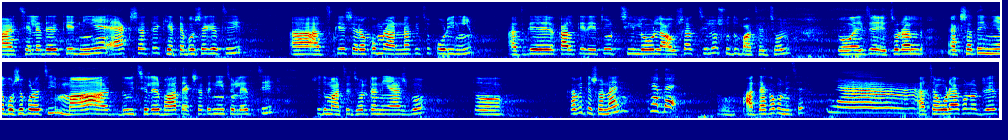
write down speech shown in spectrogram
আর ছেলেদেরকে নিয়ে একসাথে খেতে বসে গেছি। আজকে সেরকম রান্না কিছু করিনি। আজকে কালকে এঁচোড় ছিল, লাউ শাক ছিল, শুধু মাছের ঝোল। তো এই যে এঁচোড়াল একসাথেই নিয়ে বসে পড়েছি। মা আর দুই ছেলের ভাত একসাথে নিয়ে চলে এসেছি। শুধু মাছের ঝোলটা নিয়ে আসব। তো খাবি তো শোনাই খাবে। দেখাবো আর দেখাবো নিচে? না। আচ্ছা ওরা এখনও ড্রেস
